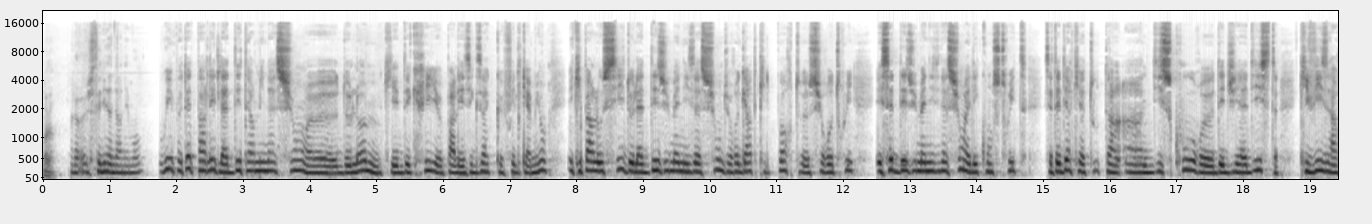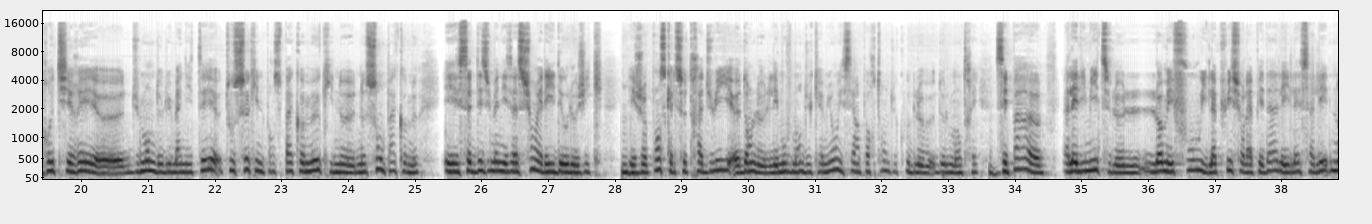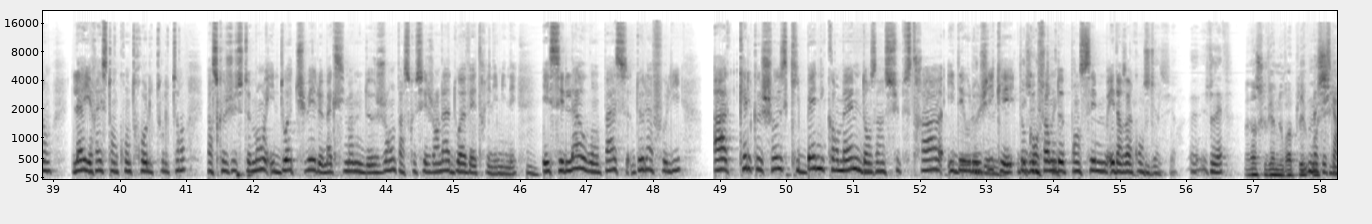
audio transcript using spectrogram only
Voilà. Alors, Céline, un dernier mot. Oui, peut-être parler de la détermination euh, de l'homme qui est décrit euh, par les zigzags que fait le camion et qui parle aussi de la déshumanisation du regard qu'il porte euh, sur autrui. Et cette déshumanisation, elle est construite. C'est-à-dire qu'il y a tout un, discours des djihadistes qui vise à retirer du monde de l'humanité tous ceux qui ne pensent pas comme eux, qui ne, ne sont pas comme eux. Et cette déshumanisation, elle est idéologique. Mhm. Et je pense qu'elle se traduit euh, dans les mouvements du camion et c'est important du coup de le, montrer. Mhm. C'est pas euh, à la limite l'homme est fou, il appuie sur la pédale et il laisse aller. Non, là il reste en contrôle tout le temps parce que justement il doit tuer le maximum de gens parce que ces gens-là doivent être éliminés. Mhm. Et c'est là où on passe de la folie à quelque chose qui baigne quand même dans un substrat idéologique et dans une forme de pensée et dans un construit. Bien sûr. Euh, Joseph? Maintenant, ce que vient de nous rappeler aussi, ce que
